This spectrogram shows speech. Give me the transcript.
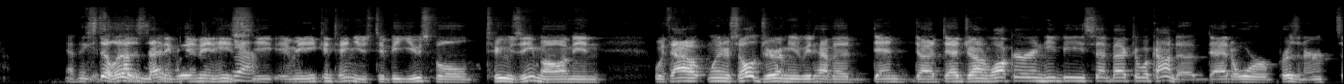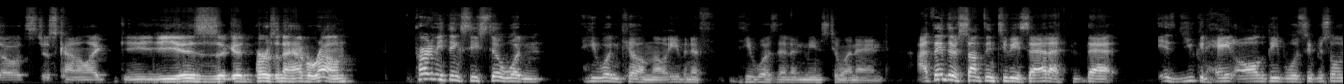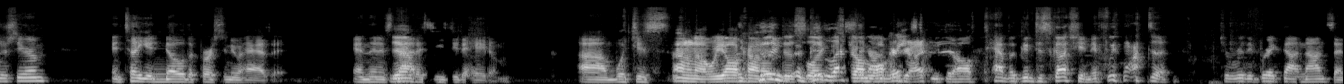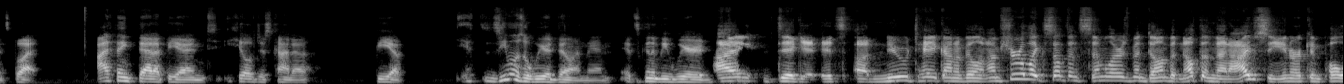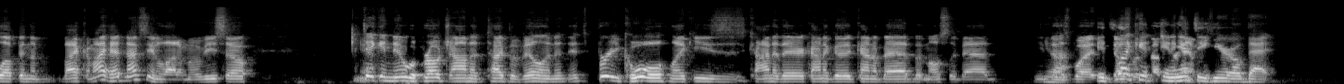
I think it's still is technically. I mean, he's. Yeah. He, I mean, he continues to be useful to Zemo. I mean, without Winter Soldier, I mean, we'd have a dead, uh, dead John Walker, and he'd be sent back to Wakanda, dead or prisoner. So it's just kind of like he, he is a good person to have around. Part of me thinks he still wouldn't he wouldn't kill him though even if he wasn't a means to an end i think there's something to be said that is you can hate all the people with super soldier serum until you know the person who has it and then it's Yeah. not as easy to hate them. um, which is I don't know. We all kind of dislike John Walker guy. We could all have a good discussion if we want to to really break down nonsense. But I think that at the end he'll just kind of be a. It, Zemo's a weird villain, man. It's gonna be weird. I dig it. It's a new take on a villain. I'm sure like something similar has been done, but nothing that I've seen or can pull up in the back of my head. And I've seen a lot of movies, so Yeah. take a new approach on a type of villain. It, it's pretty cool. Like he's kind of there, kind of good, kind of bad, but mostly bad. He Yeah. does what It's does like an, an anti-hero that,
